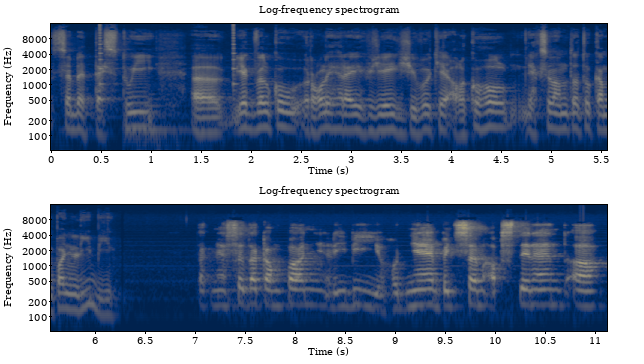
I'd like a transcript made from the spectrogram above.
sebe testují. Eh, jak velkou roli hraje v jejich životě alkohol? Jak se vám tato kampaň líbí? Tak mně se ta kampaň líbí hodně, byť jsem abstinent a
